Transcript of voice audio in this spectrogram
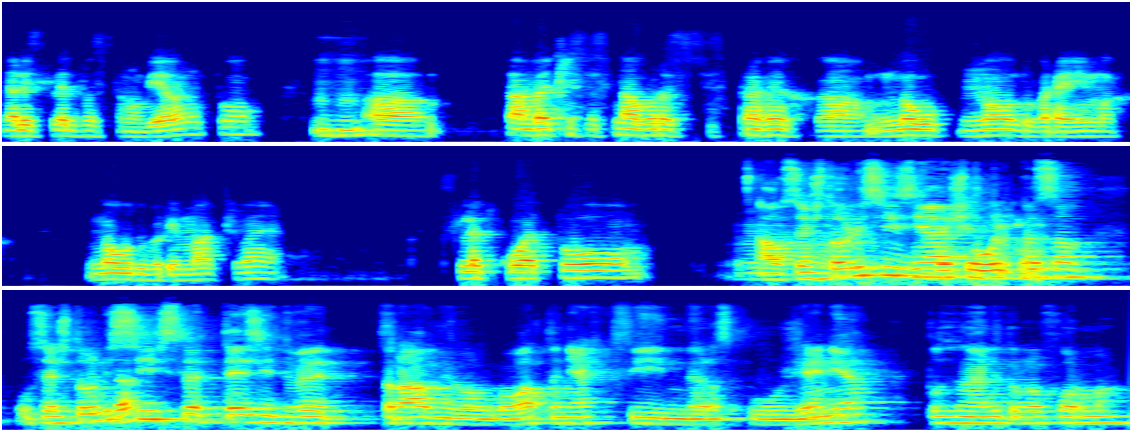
нали, след възстановяването. Mm-hmm. А, там вече с набора се справях а, много, много добре, имах много добри матчове. След което... А усещал ли си, извинявай, ще прекъсвам, усещал ли да? си след тези две травми в главата някакви неразположения под една или друга форма?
